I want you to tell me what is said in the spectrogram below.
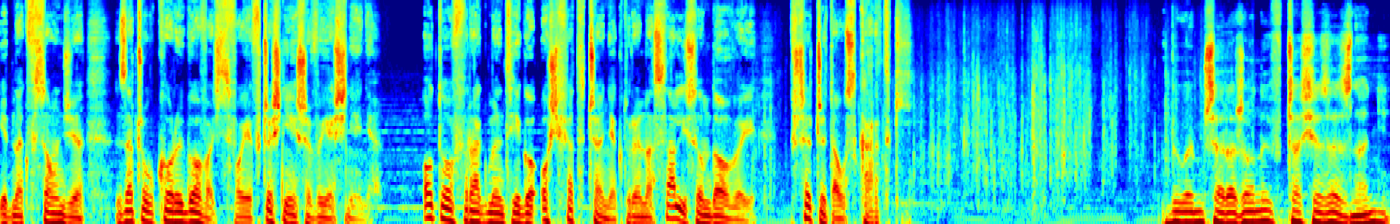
Jednak w sądzie zaczął korygować swoje wcześniejsze wyjaśnienia. Oto fragment jego oświadczenia, które na sali sądowej przeczytał z kartki. Byłem przerażony w czasie zeznań,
